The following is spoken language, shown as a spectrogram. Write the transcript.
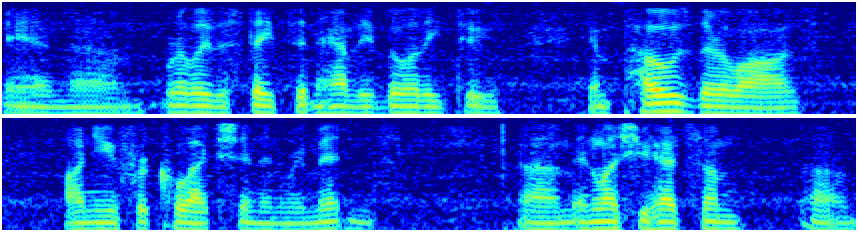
and um, really the states didn't have the ability to impose their laws on you for collection and remittance um, unless you had some um,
